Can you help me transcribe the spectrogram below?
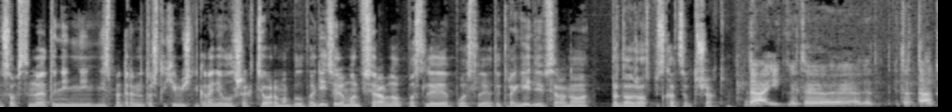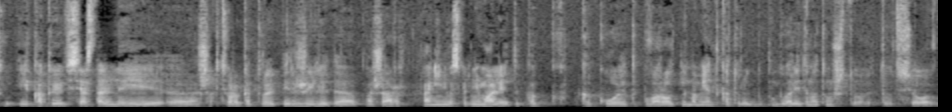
собственно, это не, не, несмотря на то, что Химич никогда не был шахтером, а был водителем, он все равно после, после этой трагедии все равно продолжал спускаться в эту шахту. Да, и это, это, это так, и как и все остальные э, шахтеры, которые пережили да, пожар, они не воспринимали это как какой-то поворотный момент, который говорит им о том, что это вот все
